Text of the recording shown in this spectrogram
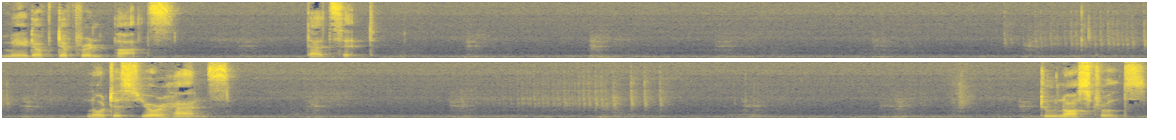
made of different parts. That's it. Notice your hands. Two nostrils.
